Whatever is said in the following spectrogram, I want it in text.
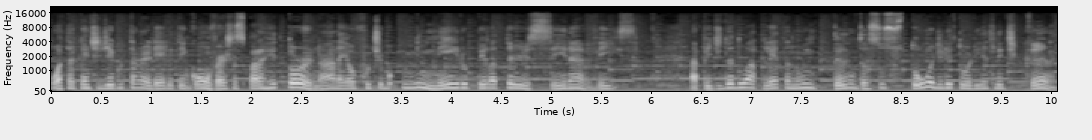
o atacante Diego Tardelli tem conversas para retornar ao futebol mineiro pela terceira vez. A pedida do atleta, no entanto, assustou a diretoria atleticana,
